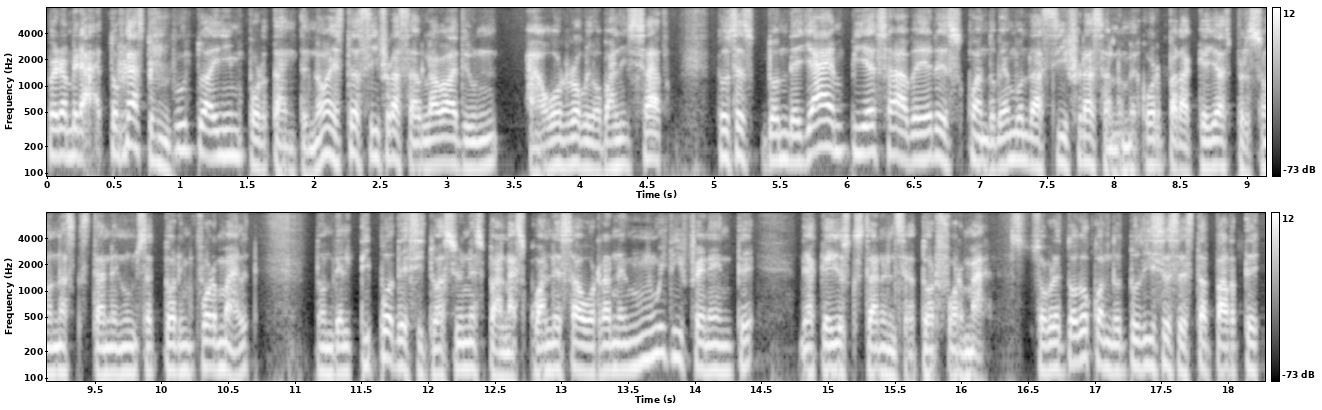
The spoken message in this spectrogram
Pero mira, tocaste un punto ahí importante, ¿no? Estas cifras hablaba de un ahorro globalizado. Entonces, donde ya empieza a ver es cuando vemos las cifras, a lo mejor para aquellas personas que están en un sector informal, donde el tipo de situaciones para las cuales ahorran es muy diferente de aquellos que están en el sector formal. Sobre todo cuando tú dices esta parte,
